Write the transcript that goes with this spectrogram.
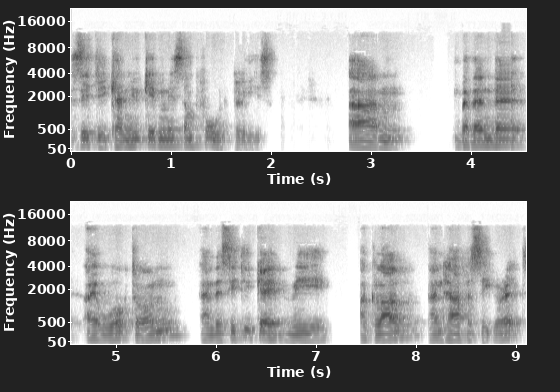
city, can you give me some food, please? Um, but then the, I walked on, and the city gave me a glove and half a cigarette,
